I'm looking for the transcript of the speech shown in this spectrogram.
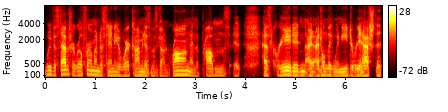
we've established a real firm understanding of where communism has gone wrong and the problems it has created. And I, I don't think we need to rehash the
